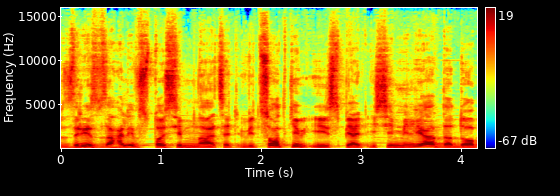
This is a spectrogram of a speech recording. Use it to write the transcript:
зріс взагалі в 117% із 5,7 мільярда до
